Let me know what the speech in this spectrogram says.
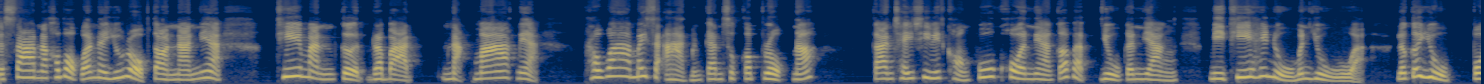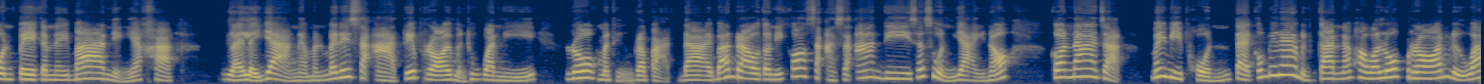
จะทราบนะเขาบอกว่าในยุโรปตอนนั้นเนี่ยที่มันเกิดระบาดหนักมากเนี่ยเพราะว่าไม่สะอาดเหมือนกันสกปรกนะการใช้ชีวิตของผู้คนเนี่ยก็แบบอยู่กันอย่างมีที่ให้หนูมันอยู่อะ แล้วก็อยู่ปนเปกันในบ้านอย่างเงี้ยค่ะ หลาย ๆ อย่างเนี่ยมันไม่ได้สะอาดเรียบร้อยเหมือนทุกวันนี้ โรคมาถึงระบาดได้ บ้านเราตอนนี้ก็สะอาดสะอ้านดีซะส่วนใหญ่เนาะก็น่าจะ ไม่มีผลแต่ก็ไม่แน่เหมือนกันนะภาวะโลกร้อนหรือว่า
